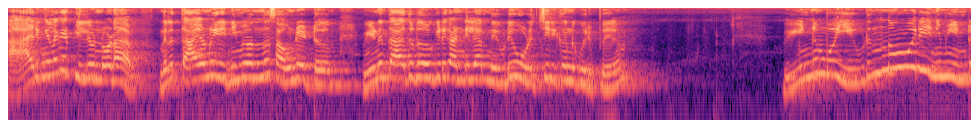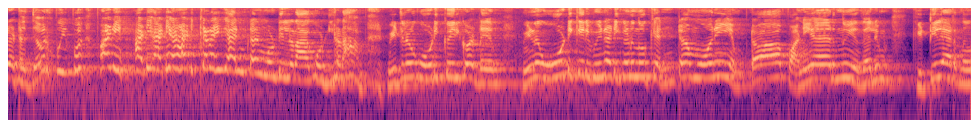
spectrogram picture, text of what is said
ആരെങ്കിലൊക്കെ കില്ലുണ്ടോടാ എന്നാലും താഴെ ഇനിമി വന്ന സൗണ്ട് കിട്ടും. വീണ്ടും താഴത്തോട്ട് നോക്കിയിട്ട് കണ്ടില്ലായിരുന്നു ഇവിടെ ഒളിച്ചിരിക്കുന്നുണ്ട് കുരിപ്പ്. വീണ്ടും പോയി ഇവിടുന്ന് ഒരു എനിമി ഉണ്ട് കേട്ടോ അവർ പോയി പോയി പണി അടി അടി അടിക്കണ കൊണ്ടില്ലടാ കൊണ്ടില്ലടാ വീട്ടിലേക്ക് ഓടിക്കോരിക്കോട്ടെ വീണ്ടും ഓടിക്കരി വീണ് അടിക്കണം നോക്കി എന്റെ മോനെ എട്ടാ പണിയായിരുന്നു എന്തായാലും കിട്ടിയില്ലായിരുന്നു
